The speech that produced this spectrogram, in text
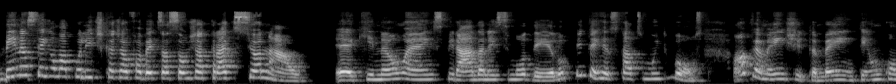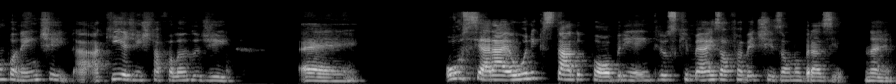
Minas tem uma política de alfabetização já tradicional é, que não é inspirada nesse modelo e tem resultados muito bons. Obviamente, também tem um componente, aqui a gente está falando de. É, o Ceará é o único estado pobre entre os que mais alfabetizam no Brasil, né?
